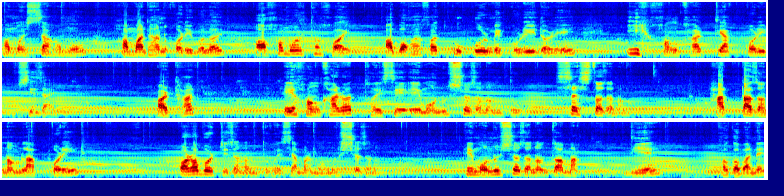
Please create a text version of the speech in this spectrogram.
সমস্যাসমূহ সমাধান কৰিবলৈ অসমৰ্থ হয়। অৱশেষত কুকুৰ মেকুৰীৰ দৰে ইহ সংসাৰ ত্যাগ কৰি গুচি যায়। অৰ্থাৎ, এই সংসাৰত হৈছে এই মনুষ্য জনমটো শ্ৰেষ্ঠ জনম। সাতটা জনম লাভ কৰি পৰৱৰ্তী জনমটো হৈছে আমাৰ মনুষ্য জনম। সেই মনুষ্য জনমটো আমাক দিয়ে ভগৱানে।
